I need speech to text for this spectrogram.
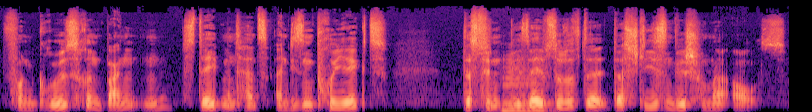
von größeren Banken Statement hat an diesem Projekt, das finden mhm. wir selbst so, das schließen wir schon mal aus.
